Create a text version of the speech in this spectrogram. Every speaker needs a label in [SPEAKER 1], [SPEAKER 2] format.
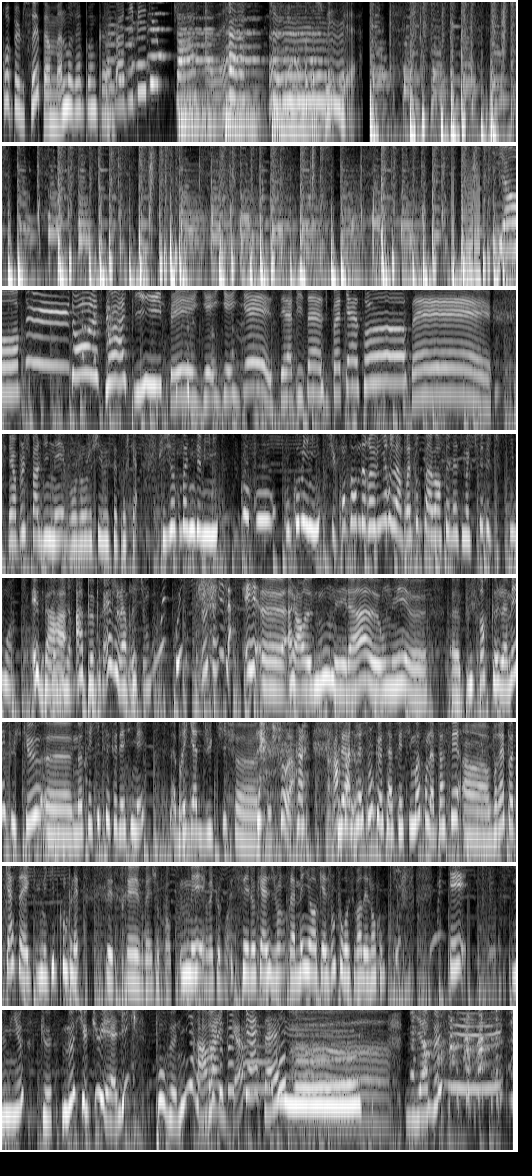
[SPEAKER 1] Propulsé par mademoiselle.com. Ah ouais? Oh, ça swing.
[SPEAKER 2] Bienvenue dans Laisse-moi kiffer Yeah yeah yeah C'est la pistache du podcast français Et en plus je parle du nez. Bonjour, je suis Louise Petrouchka. Je suis en compagnie de Mimi. Coucou Coucou Mimi
[SPEAKER 1] Je suis contente de revenir, j'ai l'impression de pas avoir fait Laisse-moi kiffer depuis 6 mois.
[SPEAKER 2] Et
[SPEAKER 1] C'est
[SPEAKER 2] bah à peu près j'ai l'impression. Oui oui je suis là Et euh, alors euh, nous on est là, euh, on est euh, euh, plus forte que jamais puisque notre équipe s'est fait décimer.
[SPEAKER 1] La brigade du kiff, c'est chaud là.
[SPEAKER 2] J'ai l'impression que ça fait 6 mois qu'on n'a pas fait un vrai podcast avec une équipe complète.
[SPEAKER 1] C'est très vrai, je pense.
[SPEAKER 2] Mais-
[SPEAKER 1] c'est
[SPEAKER 2] l'occasion, la meilleure occasion pour recevoir des gens qu'on kiffe. Et qui de mieux que Monsieur Q et Alix pour venir dans
[SPEAKER 1] my
[SPEAKER 2] ce podcast. Salut Bienvenue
